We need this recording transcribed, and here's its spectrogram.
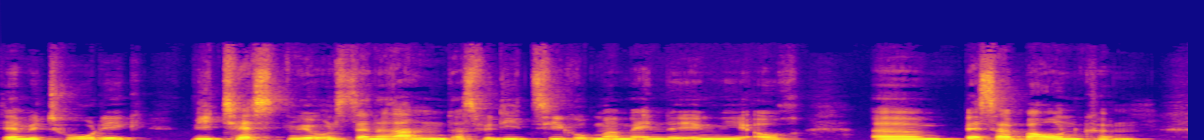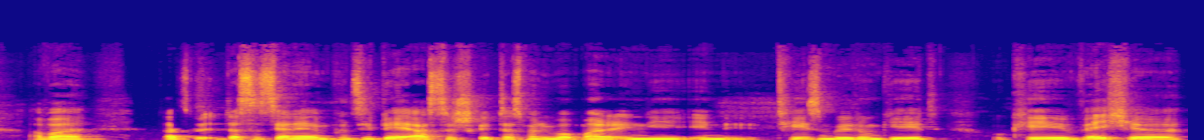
der Methodik. Wie testen wir uns denn ran, dass wir die Zielgruppen am Ende irgendwie auch ähm, besser bauen können? Aber das, das ist ja im Prinzip der erste Schritt, dass man überhaupt mal in die, in die Thesenbildung geht. Okay, welche,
